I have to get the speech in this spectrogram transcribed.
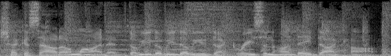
check us out online at www.graysonhyundai.com.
